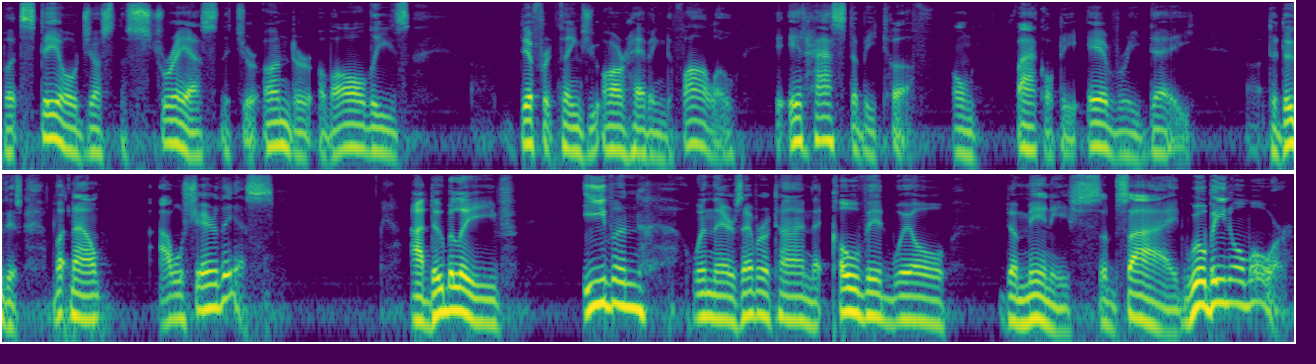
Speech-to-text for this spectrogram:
But still, just the stress that you're under of all these uh, different things you are having to follow, it, it has to be tough on faculty every day uh, to do this. But now, I will share this. I do believe, even when there's ever a time that COVID will diminish, subside, will be no more.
